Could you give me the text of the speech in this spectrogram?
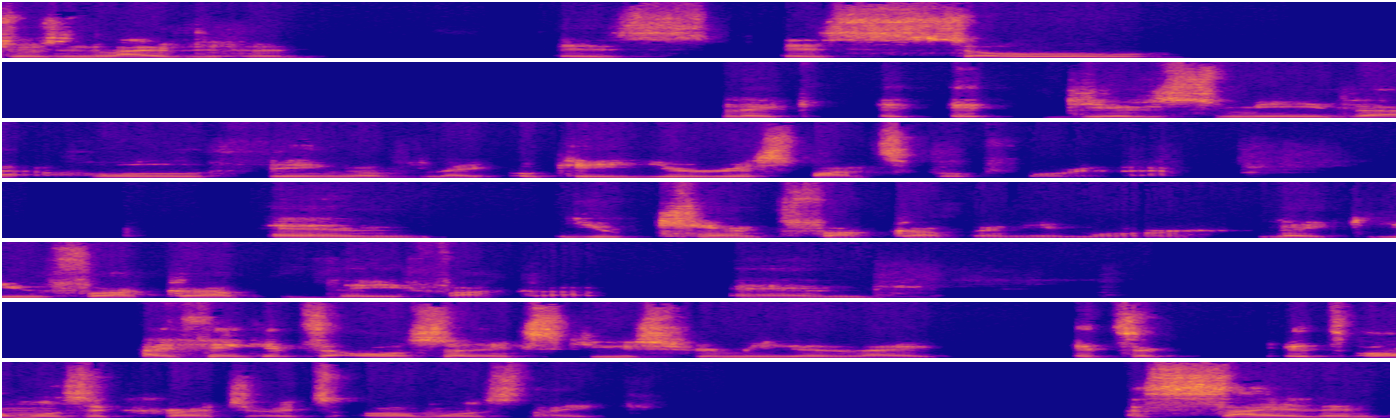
chosen livelihood is is so like it, it gives me that whole thing of like okay you're responsible for them. And you can't fuck up anymore. Like you fuck up they fuck up. And i think it's also an excuse for me to like it's a it's almost a crutch or it's almost like a silent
